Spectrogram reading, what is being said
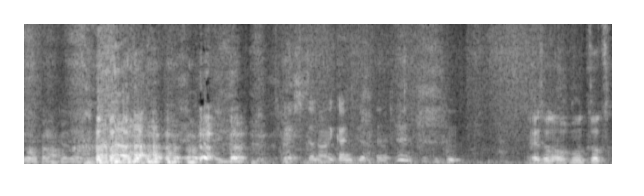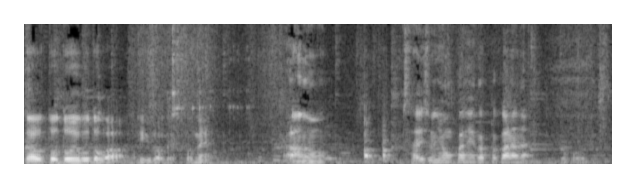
よくわからんけど。クエスチョンって感じだったね。えーその Ubuntu を使うとどういうことがいいわけですかね？あの、最初にお金がかからないっていうところです。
